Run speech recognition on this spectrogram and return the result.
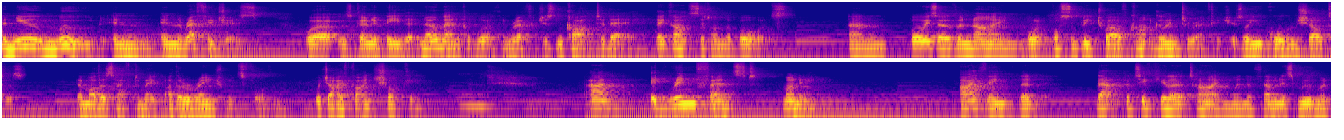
The new mood in, in the refuges were, was going to be that no men could work in refuges and can't today. They can't sit on the boards. And boys over nine or possibly 12 can't go into refuges, or you call them shelters. Their mothers have to make other arrangements for them, which I find shocking. And it ring fenced money. I think that that particular time when the feminist movement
